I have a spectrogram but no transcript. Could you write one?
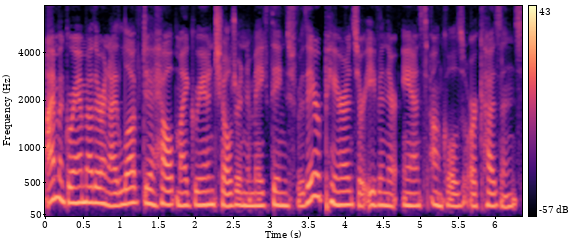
I'm a grandmother and I love to help my grandchildren to make things for their parents or even their aunts, uncles, or cousins.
